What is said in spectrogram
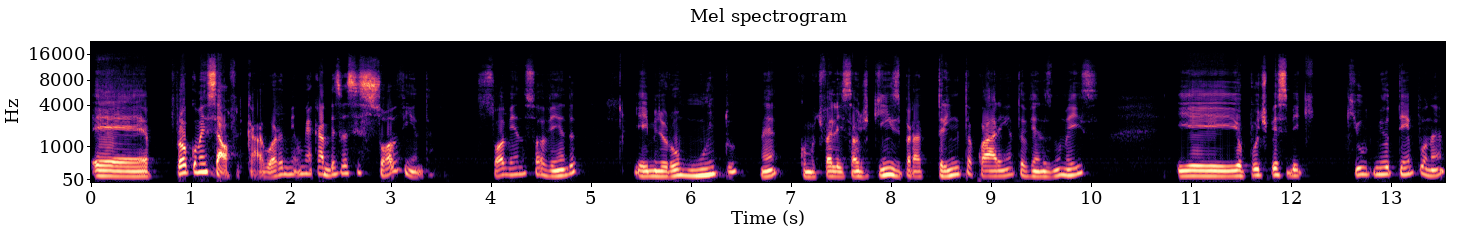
é, pro comercial. Falei, cara, agora minha, cabeça vai ser só venda. Só venda, só venda. E aí melhorou muito, né? Como eu te falei, saiu de 15 para 30, 40 vendas no mês. E eu pude perceber que, que o meu tempo, né?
